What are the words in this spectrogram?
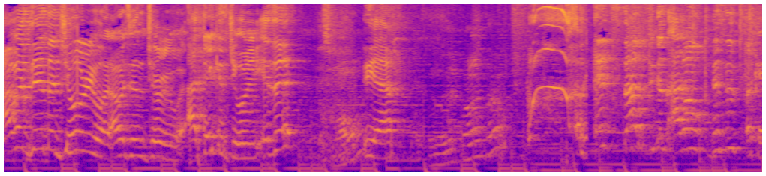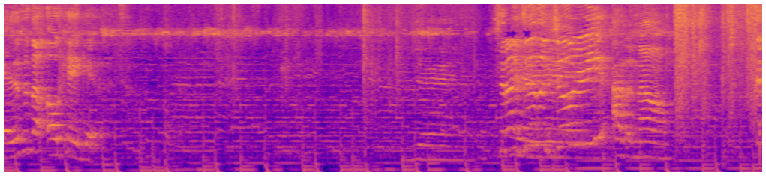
I'm gonna do the jewelry one. I would do the jewelry one. I think it's jewelry. Is it? The small one? Yeah. Will it find out? It sucks because I don't. This is okay. This is an okay gift. Yeah. Should I do the jewelry? I don't know.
